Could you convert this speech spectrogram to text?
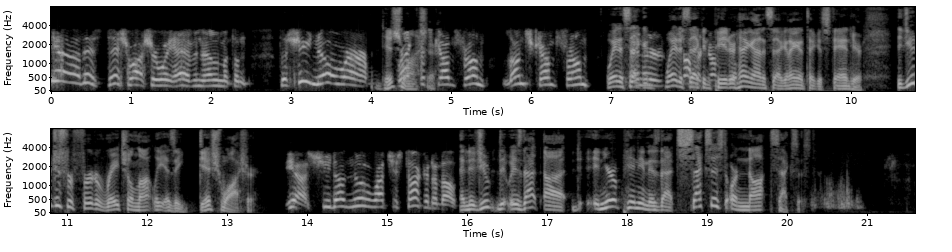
Yeah, this dishwasher we have in Edmonton does she know where Dishwasher. breakfast comes from, lunch comes from? Wait a second. Wait a second, Peter. From? Hang on a second. I'm going to take a stand here. Did you just refer to Rachel Notley as a dishwasher? Yeah, she doesn't know what she's talking about. And did you? Is that, uh, in your opinion, is that sexist or not sexist?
